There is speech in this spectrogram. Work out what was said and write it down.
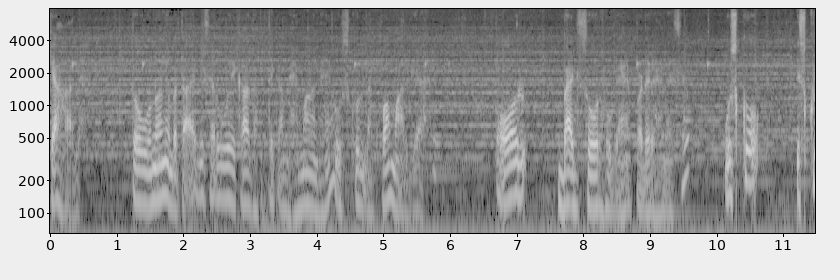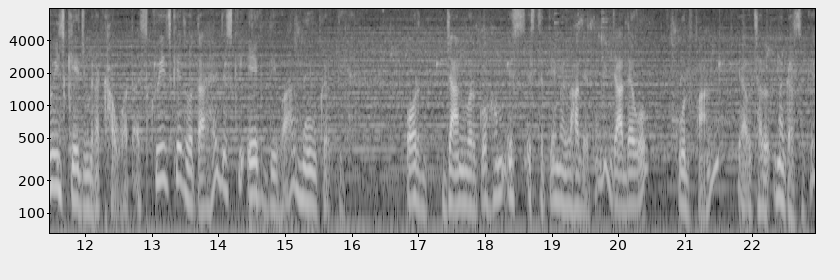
क्या हाल है? तो उन्होंने बताया कि सर, वो एक आध हफ़्ते का मेहमान है, उसको लकवा मार गया है और बेड शोर हो गए हैं पड़े रहने से। उसको स्क्वीज केज में रखा हुआ था। स्क्वीज केज होता है जिसकी एक दीवार मूव करती है और जानवर को हम इस स्थिति में ला देते हैं कि ज़्यादा वो कूद फान या उछल न कर सके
